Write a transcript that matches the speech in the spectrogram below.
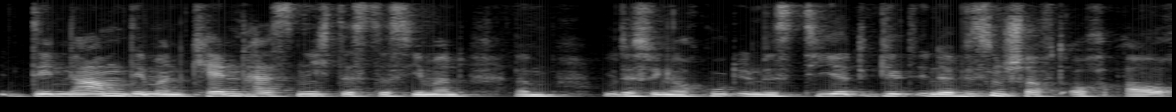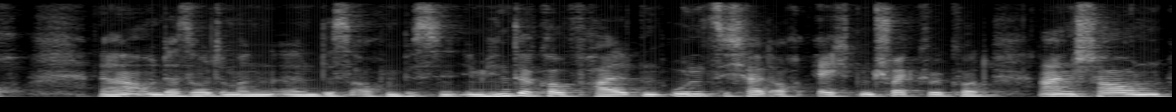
den Namen, den man kennt, heißt nicht, dass das jemand ähm, deswegen auch gut investiert. Gilt in der Wissenschaft auch. auch ja, und da sollte man ähm, das auch ein bisschen im Hinterkopf halten und sich halt auch echt einen Track Record anschauen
